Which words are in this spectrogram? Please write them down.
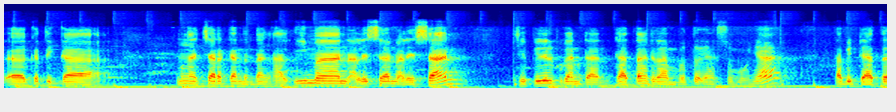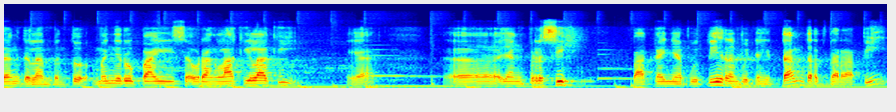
eh, ketika mengajarkan tentang al-iman, al-islam, al-ihsan Jibril bukan datang dalam bentuk yang sesungguhnya tapi datang dalam bentuk menyerupai seorang laki-laki ya. Eh, yang bersih pakainya putih rambutnya hitam tertata rapi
